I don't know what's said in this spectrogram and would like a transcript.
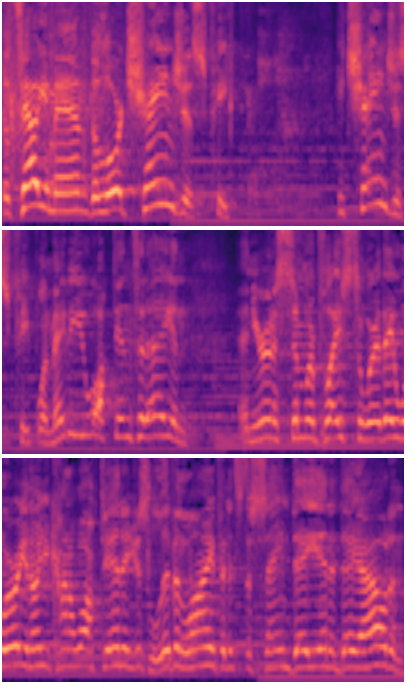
He'll tell you, man, the Lord changes people. He changes people. And maybe you walked in today and, and you're in a similar place to where they were. You know, you kind of walked in and you're just living life and it's the same day in and day out. And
